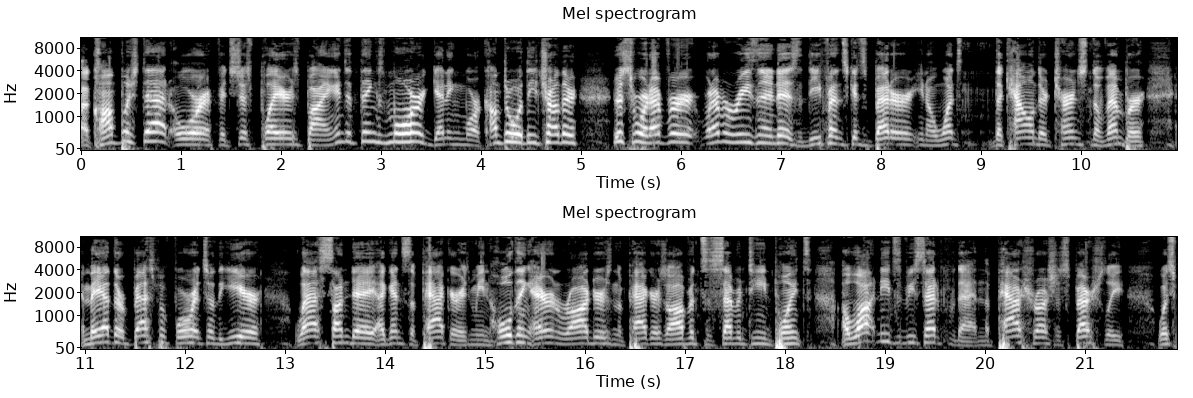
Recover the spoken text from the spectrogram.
accomplish that, or if it's just players buying into things more, getting more comfortable with each other, just for whatever whatever reason it is, the defense gets better. You know, once the calendar turns to November, and they have their best performance of the year last Sunday against the Packers. I mean, holding Aaron Rodgers and the Packers offense to 17 points, a lot needs to be said for that. And the pass rush, especially, was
